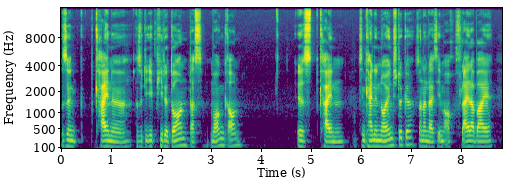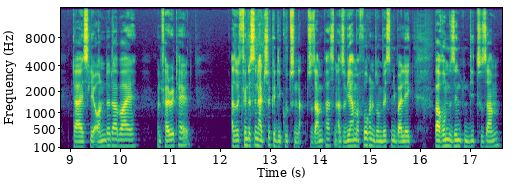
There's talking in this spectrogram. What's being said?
sind keine, also die EP The Dawn, das Morgengrauen, ist kein, sind keine neuen Stücke, sondern da ist eben auch Fly dabei, da ist Leonde dabei und Fairy Tale. Also ich finde, es sind halt Stücke, die gut zu, zusammenpassen. Also wir haben ja vorhin so ein bisschen überlegt, warum sind denn die zusammen?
